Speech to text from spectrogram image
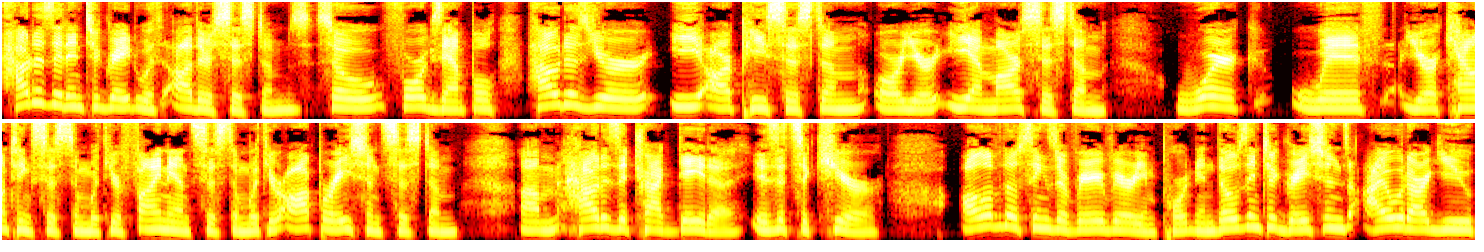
how does it integrate with other systems? So, for example, how does your ERP system or your EMR system work with your accounting system, with your finance system, with your operations system? Um, how does it track data? Is it secure? All of those things are very, very important. And those integrations, I would argue,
